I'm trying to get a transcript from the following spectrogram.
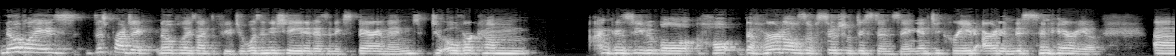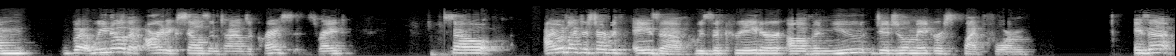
no Place, this project, No Place Like the Future, was initiated as an experiment to overcome unconceivable the hurdles of social distancing and to create art in this scenario. Um, but we know that art excels in times of crisis, right? So I would like to start with Aza, who is the creator of a new digital makers platform. Aza,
